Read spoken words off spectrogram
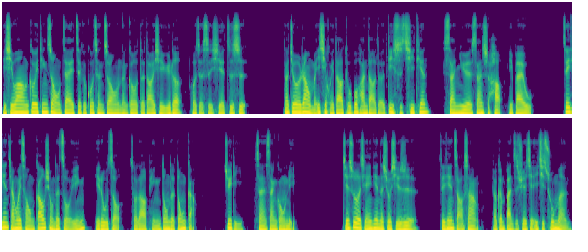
也希望各位听众在这个过程中能够得到一些娱乐或者是一些知识。那就让我们一起回到徒步环岛的第十七天，三月三十号，礼拜五。这一天将会从高雄的左营一路走，走到屏东的东港，距离三十三公里。结束了前一天的休息日，这天早上要跟板子学姐一起出门。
